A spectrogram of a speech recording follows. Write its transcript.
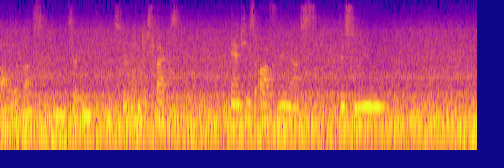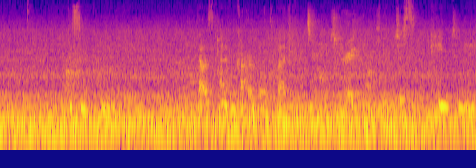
all of us in certain, in certain respects. And He's offering us this new, this new community. That was kind of garbled, but It just came to me.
